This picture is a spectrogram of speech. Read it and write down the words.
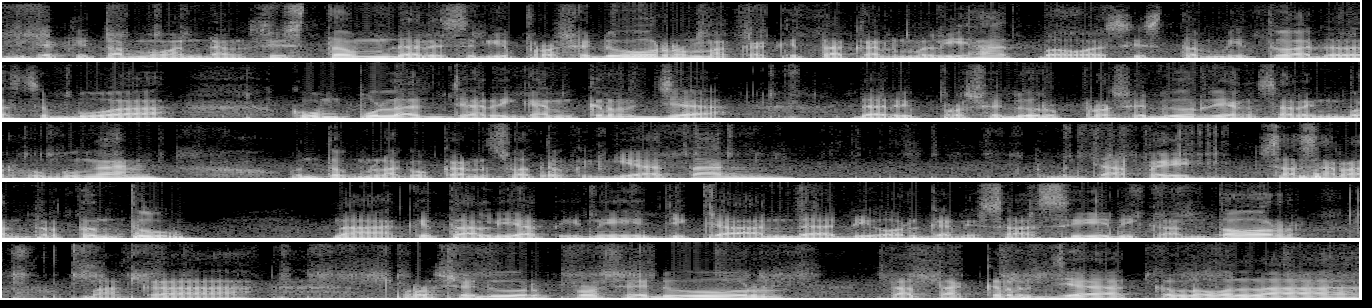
Jika kita memandang sistem dari segi prosedur, maka kita akan melihat bahwa sistem itu adalah sebuah kumpulan jaringan kerja dari prosedur-prosedur yang saling berhubungan untuk melakukan suatu kegiatan mencapai sasaran tertentu. Nah, kita lihat ini jika Anda di organisasi, di kantor, maka prosedur-prosedur tata kerja, kelola,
